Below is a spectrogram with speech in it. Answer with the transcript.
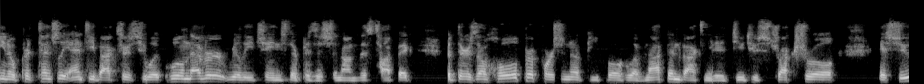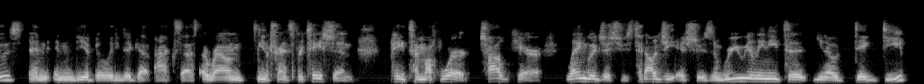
you know, potentially anti-vaxxers who will, who will never really change their position on this topic. But there's a whole proportion of people who have not been vaccinated due to structural issues and in the ability to get access around, you know, transportation, paid time off work, childcare, language issues, technology issues. And we really need to, you know, dig deep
